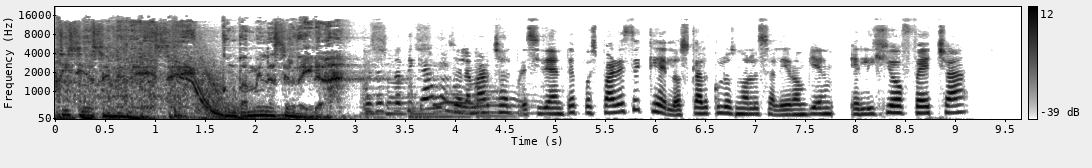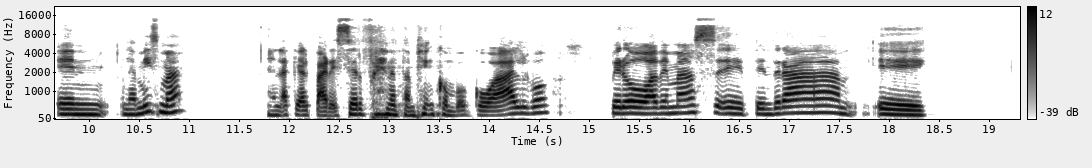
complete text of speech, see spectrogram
Noticias MBS con Pamela Cerdeira. Pues platicamos de la marcha del presidente, pues parece que los cálculos no le salieron bien. Eligió fecha en la misma, en la que al parecer Frena también convocó algo, pero además eh, tendrá eh,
